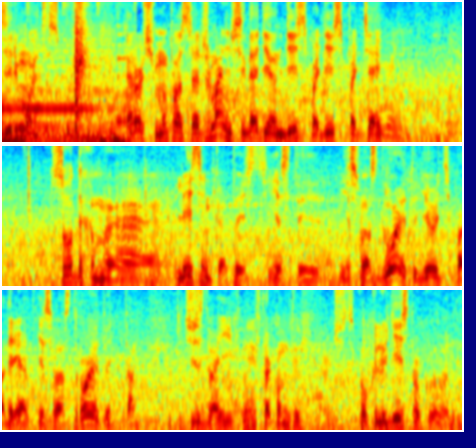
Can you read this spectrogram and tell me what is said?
Дерьмо это скучно. Короче, мы после отжиманий всегда делаем 10 по 10 подтягиваний. С отдыхом э, лесенько, то есть если, ты- если вас двое, то делайте подряд, если вас трое, то там через двоих, ну и в таком духе, короче. Сколько людей, столько и отдыха.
